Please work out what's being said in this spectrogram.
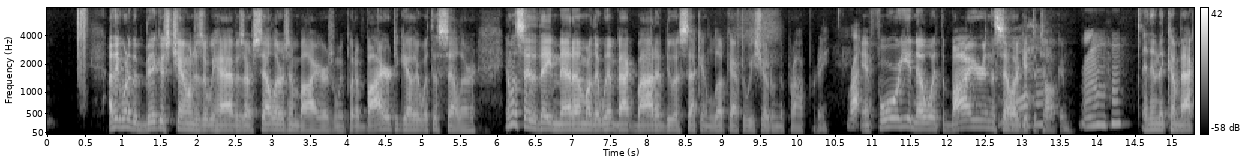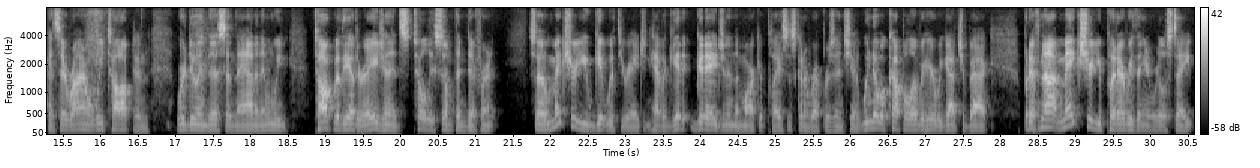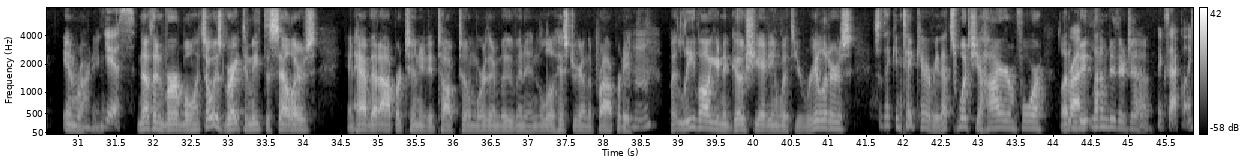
I think one of the biggest challenges that we have is our sellers and buyers when we put a buyer together with a seller. And let's say that they met them or they went back by to do a second look after we showed them the property. Right. And before you know it, the buyer and the seller get to Uh-huh. talking. hmm And then they come back and say, Ryan, well, we talked and we're doing this and that. And then when we talk with the other agent, it's totally something different. So make sure you get with your agent. Have a good, good agent in the marketplace that's going to represent you. We know a couple over here, we got your back. But if not, make sure you put everything in real estate in writing. Yes. Nothing verbal. It's always great to meet the sellers and have that opportunity to talk to them where they're moving and a little history on the property. hmm But leave all your negotiating with your realtors so they can take care of you. That's what you hire them for. Let them, do, let them do their job. Exactly.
